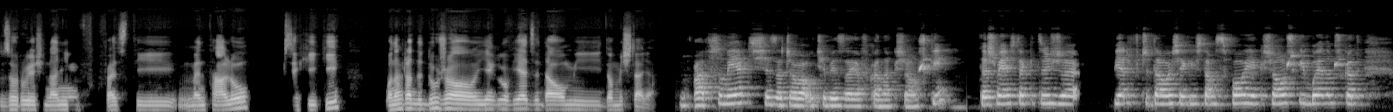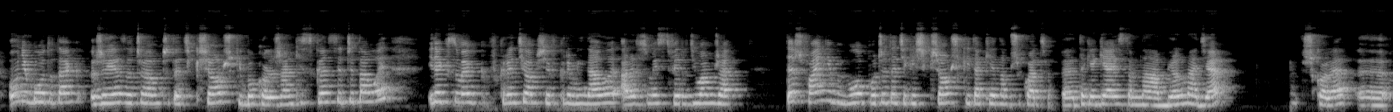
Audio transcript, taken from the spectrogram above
wzoruje się na nim w kwestii mentalu, psychiki, bo naprawdę dużo jego wiedzy dało mi do myślenia. A w sumie jak się zaczęła u Ciebie zajawka na książki? Też miałeś takie coś, że pierw czytałeś jakieś tam swoje książki, bo ja na przykład, u mnie było to tak, że ja zaczęłam czytać książki, bo koleżanki z klasy czytały i tak w sumie wkręciłam się w kryminały, ale w sumie stwierdziłam, że też fajnie by było poczytać jakieś książki takie na przykład, e, tak jak ja jestem na Biolmedzie w szkole, e,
